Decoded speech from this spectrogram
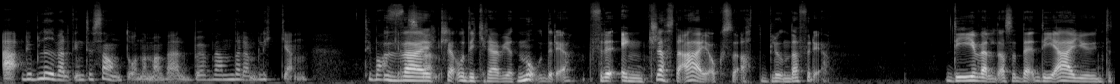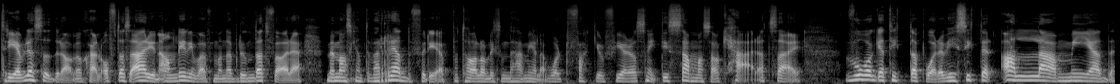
är, det blir väldigt intressant då när man väl börjar vända den blicken tillbaka. Verkligen, och det kräver ju ett mod i det. För det enklaste är ju också att blunda för det. Det är, väl, alltså det, det är ju inte trevliga sidor av en själv. Oftast är det ju en anledning varför man har blundat för det. Men man ska inte vara rädd för det, på tal om liksom det här med hela vårt fuck your fear avsnitt. Det är samma sak här. Att så här, våga titta på det. Vi sitter alla med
